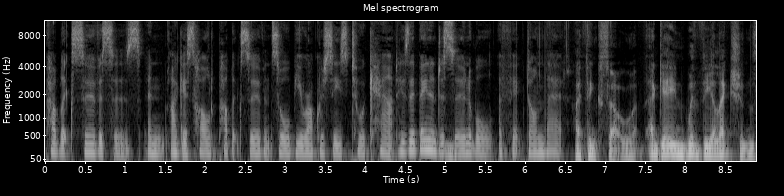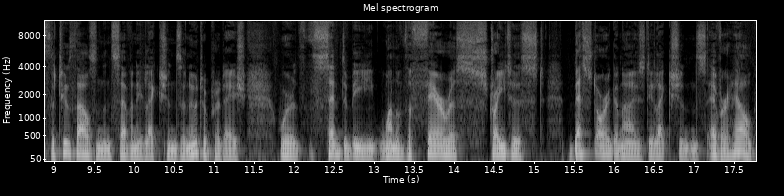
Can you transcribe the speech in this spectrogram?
public services and I guess hold public servants or bureaucracies to account. Has there been a discernible effect on that? I think so. Again, with the elections, the 2007 elections in Uttar Pradesh were said to be one of the fairest, straightest, best organised elections ever held,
